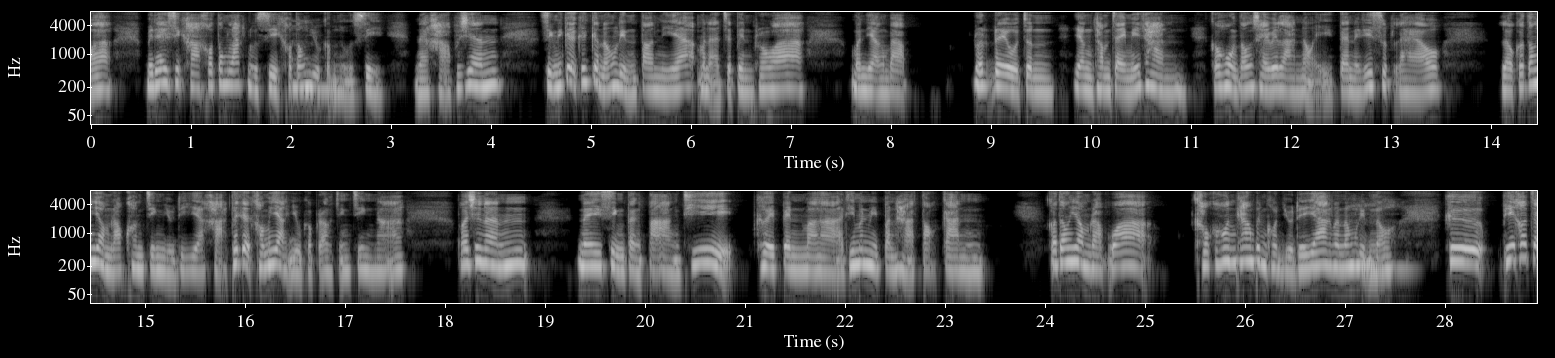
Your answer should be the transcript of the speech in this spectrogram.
ว่า ไม่ได้สิคะเขาต้องรักหนูสิเขาต้องอยู่กับหนูสินะคะ เพราะฉะนั้นสิ่งที่เกิดขึ้นกับน้องหลินตอนนี้มันอาจจะเป็นเพราะว่ามันยังแบบ รวดเร็วจนยังทำใจไม่ทัน ก็คงต้องใช้เวลาหน่อย แต่ในที่สุดแล้ว เราก็ต้องยอมรับความจริงอยู่ดีอะค่ะ ถ้าเกิดเขาไม่อยากอยู่กับเราจริง ๆ นะ เพราะฉะนั้นในสิ่งต่างๆที่เคยเป็นมาที่มันมีปัญหาต่อกัน ก็ต้องยอมรับว่าเขาก็ค่อนข้างเป็นคนอยู่ได้ยากนะน้องหลินเนาะคือพี่เข้าใจ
